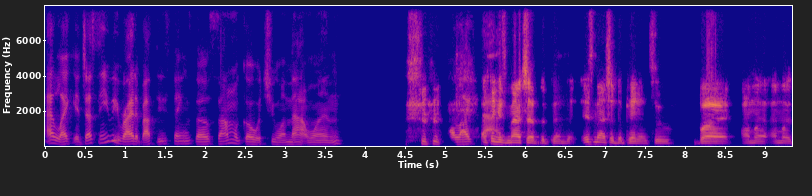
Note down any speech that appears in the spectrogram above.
I like it. Justin, you be right about these things though, so I'm gonna go with you on that one. I like that. I think it's matchup dependent. It's matchup dependent too. But I'm a I'm a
